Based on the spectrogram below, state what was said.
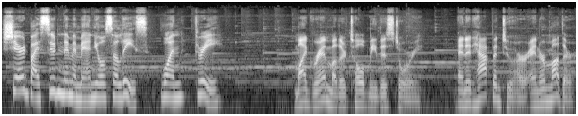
Shared by pseudonym Emmanuel Solis, 1 3. My grandmother told me this story, and it happened to her and her mother.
